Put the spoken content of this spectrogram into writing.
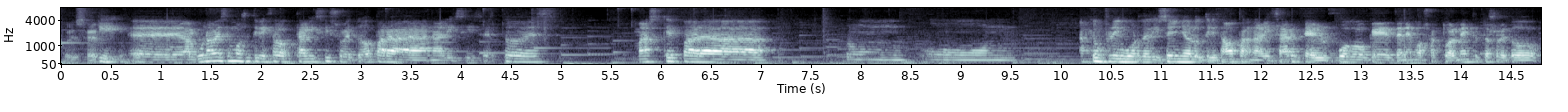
¿Puede ser? Sí, eh, alguna vez hemos utilizado Octalysis sobre todo para análisis. Esto es más que para un, un, más que un framework de diseño, lo utilizamos para analizar el juego que tenemos actualmente. Esto sobre todo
